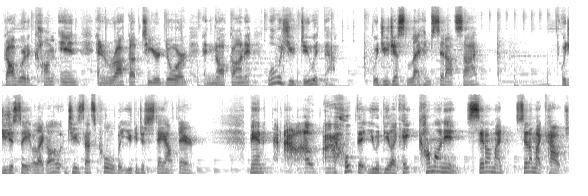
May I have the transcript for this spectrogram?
God were to come in and rock up to your door and knock on it, what would you do with that? Would you just let him sit outside? Would you just say, like, oh, geez, that's cool, but you can just stay out there? Man, I, I, I, hope that you would be like, hey, come on in, sit on my sit on my couch,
